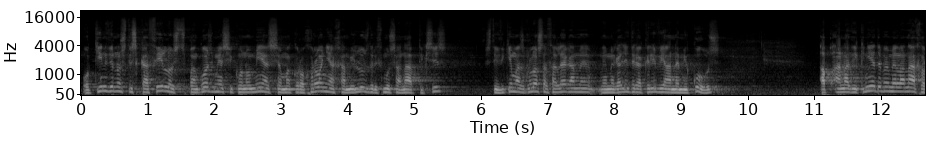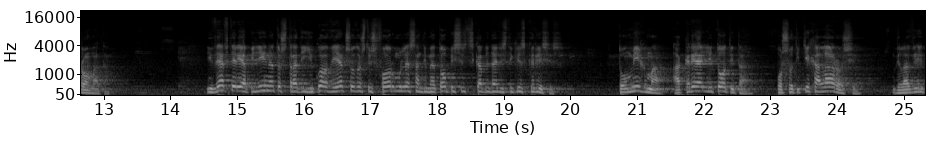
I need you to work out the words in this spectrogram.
ο κίνδυνος της καθήλωσης της παγκόσμιας οικονομίας σε μακροχρόνια χαμηλούς ρυθμούς ανάπτυξης στη δική μας γλώσσα θα λέγαμε με μεγαλύτερη ακρίβεια ανεμικούς, αναδεικνύεται με μελανά χρώματα. Η δεύτερη απειλή είναι το στρατηγικό αδιέξοδος στις φόρμουλες αντιμετώπισης της καπιταλιστικής κρίσης. Το μείγμα ακραία λιτότητα, ποσοτική χαλάρωση, δηλαδή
